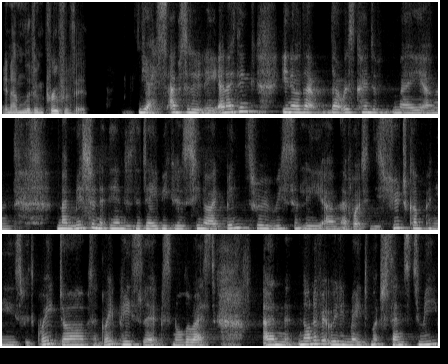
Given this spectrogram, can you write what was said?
and i'm living proof of it Yes, absolutely. And I think, you know, that that was kind of my um my mission at the end of the day because, you know, I'd been through recently, um, I've worked in these huge companies with great jobs and great pay slips and all the rest. And none of it really made much sense to me.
